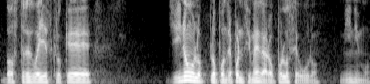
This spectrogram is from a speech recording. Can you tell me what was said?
dos, tres güeyes. Creo que Gino lo, lo pondría por encima de Garoppolo seguro, mínimo.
